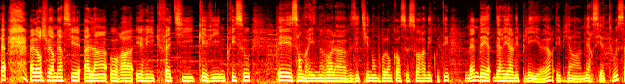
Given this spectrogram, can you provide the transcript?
Alors, je vais remercier Alain, Aura, Eric, Fatih, Kevin, Prissou et Sandrine. Voilà, vous étiez nombreux encore ce soir à m'écouter, même der- derrière les players. Eh bien, merci à tous.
